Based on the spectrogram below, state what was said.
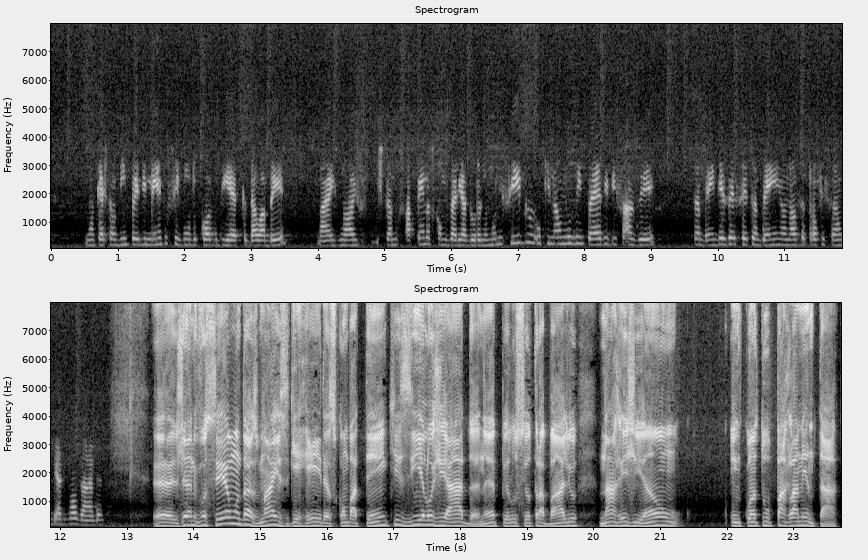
uma questão de impedimento, segundo o Código de Ética da OAB, mas nós estamos apenas como vereadora no município, o que não nos impede de fazer também, de exercer também a nossa profissão de advogada. É, Jane, você é uma das mais guerreiras, combatentes e elogiada, né, pelo seu trabalho na região enquanto parlamentar.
